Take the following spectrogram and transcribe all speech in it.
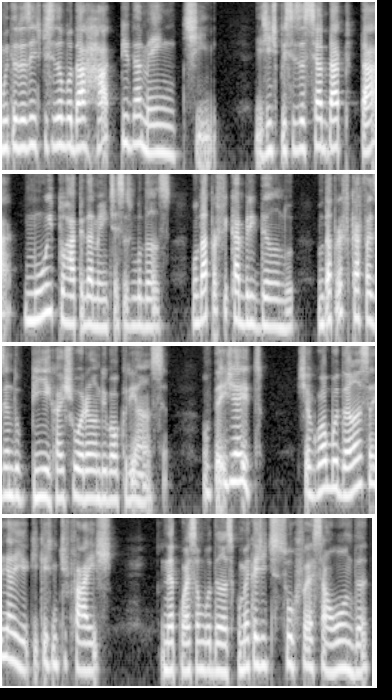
muitas vezes a gente precisa mudar rapidamente. E a gente precisa se adaptar muito rapidamente a essas mudanças. Não dá para ficar brigando, não dá para ficar fazendo birra e chorando igual criança. Não tem jeito. Chegou a mudança e aí, o que, que a gente faz né, com essa mudança? Como é que a gente surfa essa onda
